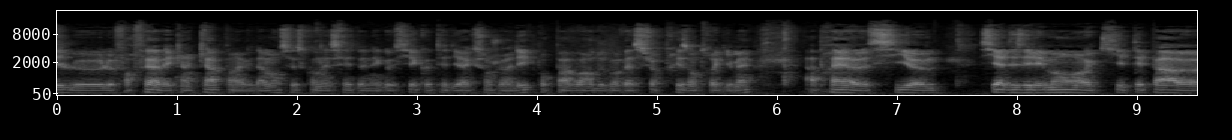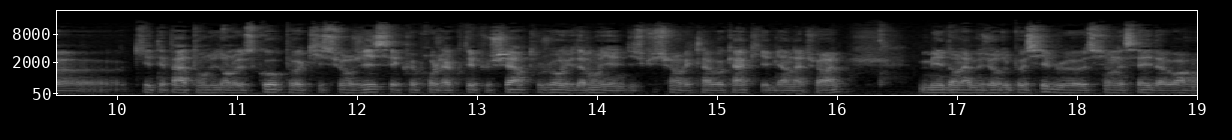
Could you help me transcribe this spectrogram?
le, le, forfait avec un cap, hein. évidemment, c'est ce qu'on essaie de négocier côté direction juridique pour pas avoir de mauvaises surprises, entre guillemets. Après, euh, si s'il y a des éléments qui n'étaient pas, qui pas attendus dans le scope qui surgissent et que le projet a coûté plus cher, toujours évidemment il y a une discussion avec l'avocat qui est bien naturelle. Mais dans la mesure du possible, si on essaye d'avoir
